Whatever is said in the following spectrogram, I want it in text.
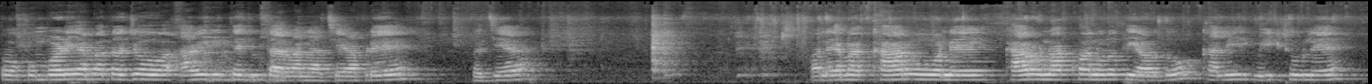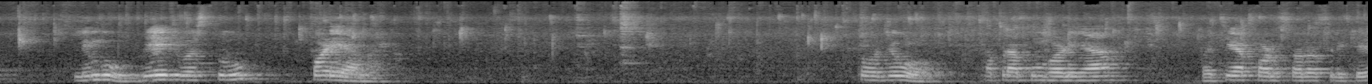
તો કુંભળિયામાં તો જો આવી રીતે જ ઉતારવાના છે આપણે, ભજીયા. અને એમાં ખારું અને ખારો નાખવાનો નથી આવતો, ખાલી મીઠું ને લીંબુ, બે જ વસ્તુ પડે આમાં. તો જુઓ, આપણા કુંભળિયા ભજીયા પણ સરસ રીતે.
